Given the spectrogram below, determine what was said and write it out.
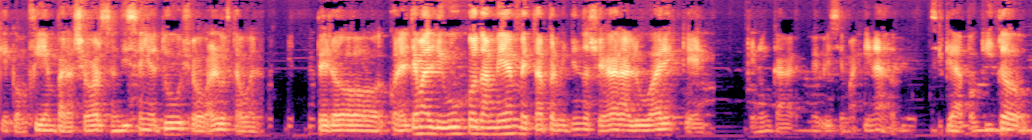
Que confíen para llevarse un diseño tuyo o algo está bueno. Pero con el tema del dibujo también me está permitiendo llegar a lugares que, que nunca me hubiese imaginado. Así que a poquito,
